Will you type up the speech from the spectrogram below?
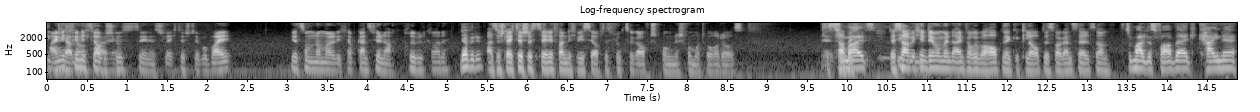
die eigentlich finde ich, glaube ich. Schlussszene das Schlechteste. Wobei, jetzt nochmal, ich habe ganz viel nachgegrübelt gerade. Ja, bitte. Also schlechteste Szene fand ich, wie sie auf das Flugzeug aufgesprungen ist vom Motorrad aus. Das habe ich, das hab ich in dem Moment einfach überhaupt nicht geglaubt. Das war ganz seltsam. zumal das Fahrwerk keine,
